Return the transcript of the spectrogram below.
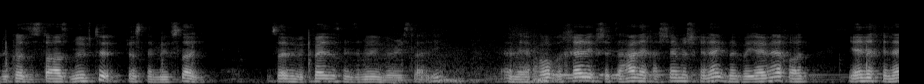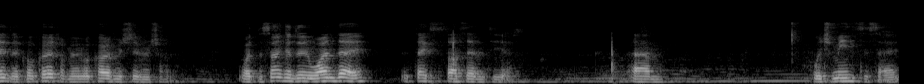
because the stars move too, just they move slowly. So the means they're moving very slowly. And therefore, v'chelik shetahalik Hashemesh kenegdo b'yom echad, yelech kol mishivim shana. What the sun can do in one day, it takes the star 70 years. Um, which means to say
